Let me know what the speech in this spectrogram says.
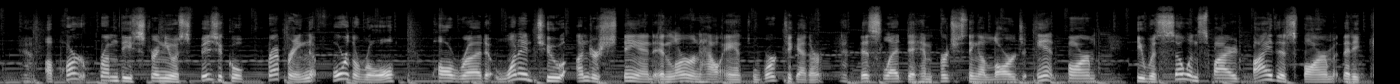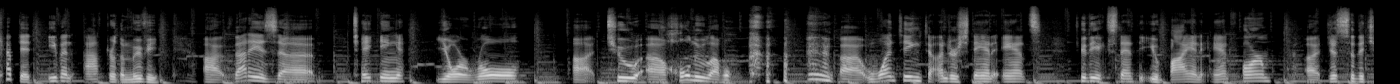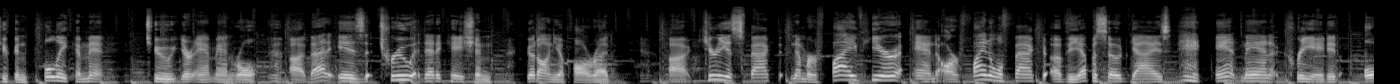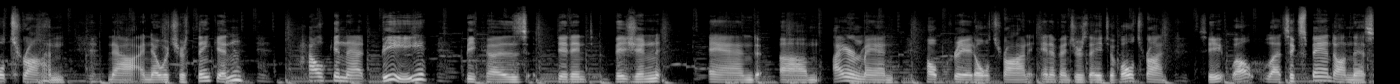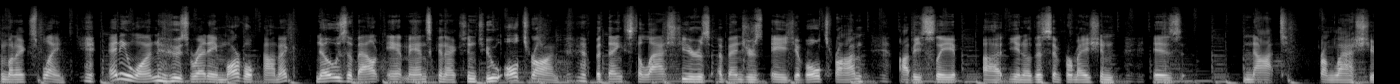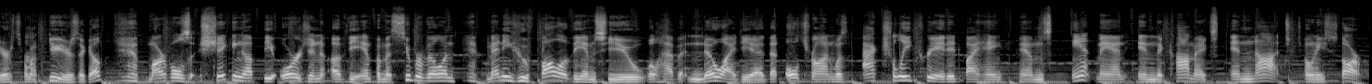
Apart from the strenuous physical prepping for the role, Paul Rudd wanted to understand and learn how ants work together. This led to him purchasing a large ant farm. He was so inspired by this farm that he kept it even after the movie. Uh, that is uh, taking your role uh, to a whole new level. Uh, wanting to understand ants to the extent that you buy an ant farm uh, just so that you can fully commit to your Ant Man role. Uh, that is true dedication. Good on you, Paul Rudd. Uh, curious fact number five here, and our final fact of the episode, guys Ant Man created Ultron. Now, I know what you're thinking. How can that be? Because didn't Vision and um, Iron Man help create Ultron in Avengers Age of Ultron? See, well, let's expand on this. I'm going to explain. Anyone who's read a Marvel comic knows about Ant Man's connection to Ultron, but thanks to last year's Avengers Age of Ultron, obviously, uh, you know, this information is not from last year, it's from a few years ago. Marvel's shaking up the origin of the infamous supervillain. Many who follow the MCU will have no idea that Ultron was actually created by Hank Pym's Ant Man in the comics and not Tony Stark.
